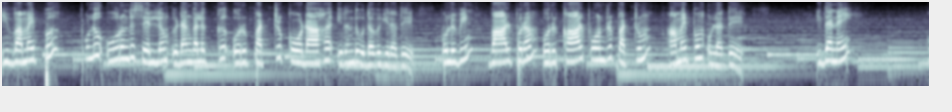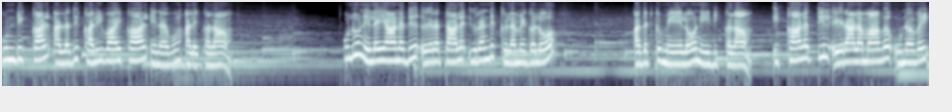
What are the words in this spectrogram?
இவ்வமைப்பு புழு ஊர்ந்து செல்லும் இடங்களுக்கு ஒரு பற்றுக்கோடாக இருந்து உதவுகிறது. புழுவின் வால்புறம் ஒரு கால் போன்று பற்றும் அமைப்பும் உள்ளது. இதனை குண்டிக்கால் அல்லது கலிவாய்க்கால் எனவும் அழைக்கலாம். புழு நிலையானது ஏறத்தாழ இரண்டு கிழமைகளோ அதற்கு மேலோ நீடிக்கலாம். இக்காலத்தில் ஏராளமாக உணவை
